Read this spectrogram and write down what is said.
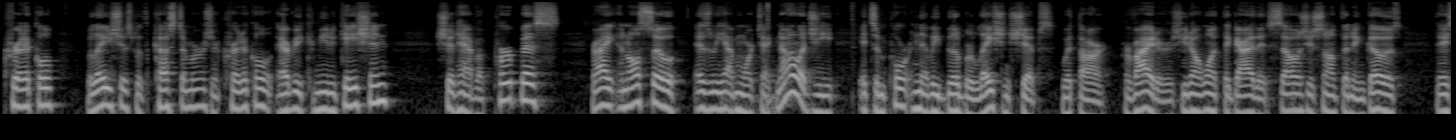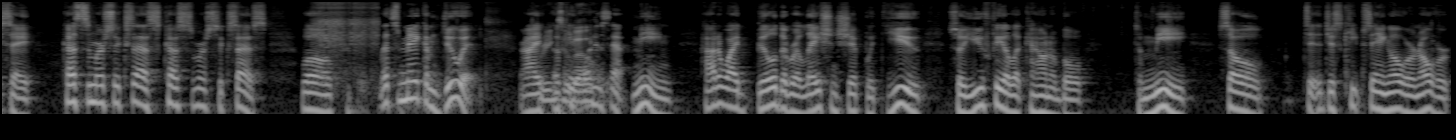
critical, relationships with customers are critical. Every communication should have a purpose, right? And also, as we have more technology, it's important that we build relationships with our providers. You don't want the guy that sells you something and goes, they say, customer success, customer success. Well, let's make them do it, right? Rings okay, what does that mean? How do I build a relationship with you so you feel accountable to me? So to just keep saying over and over,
